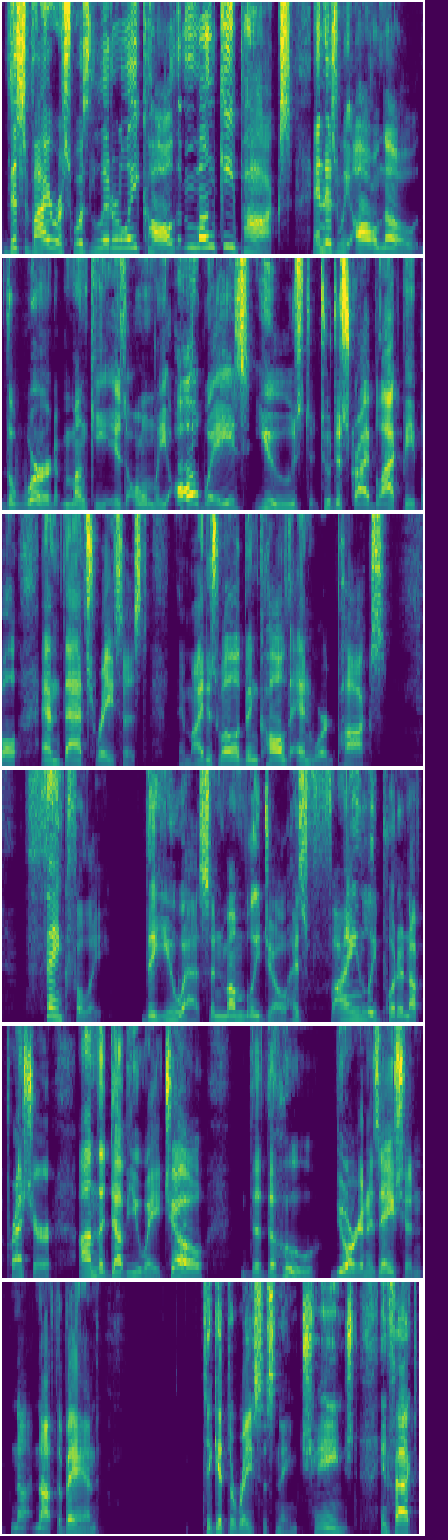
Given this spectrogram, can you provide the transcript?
This virus was literally called monkeypox. And as we all know, the word monkey is only always used to describe black people, and that's racist. It might as well have been called N-word pox. Thankfully, the US and Mumbly Joe has finally put enough pressure on the WHO, the, the WHO, the organization, not, not the band, to get the racist name changed. In fact,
